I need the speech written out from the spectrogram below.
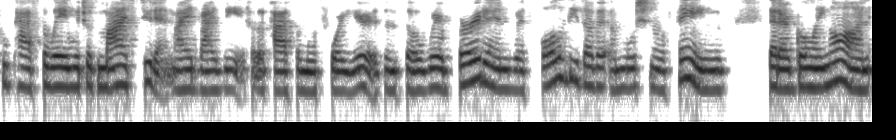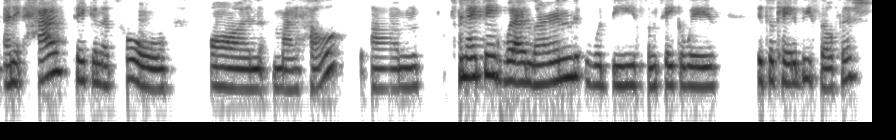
who passed away which was my student my advisee for the past almost four years. And so we're burdened with all of these other emotional things that are going on and it has taken a toll on my health. Um, and i think what i learned would be some takeaways. It's okay to be selfish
